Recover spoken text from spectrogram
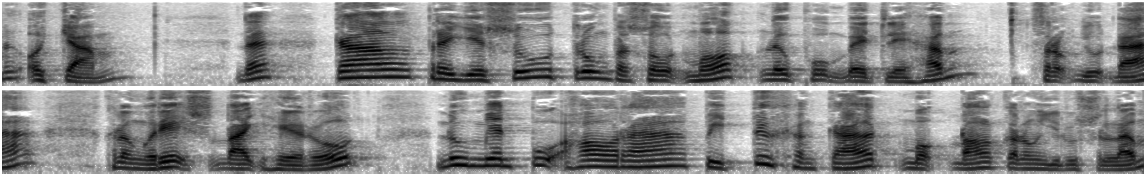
នឹងឲ្យចាំណាកាលព្រះយេស៊ូវទ្រង់ប្រសូតមក នៅភូមិបេតលេហឹមស្រុកយូដា ក្នុងរាជស្ដេចហេរ៉ូតនោះមានពួកហោរាពីទិសខាងកើតមកដល់ក្រុងយេរូសាឡឹម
